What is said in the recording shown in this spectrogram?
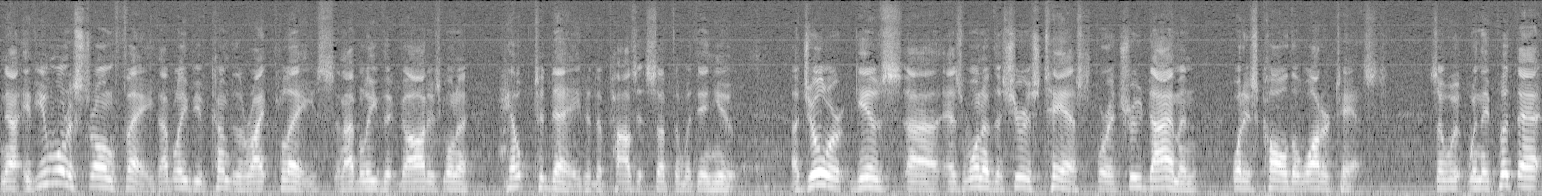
Now, if you want a strong faith, I believe you've come to the right place, and I believe that God is going to help today to deposit something within you. A jeweler gives, uh, as one of the surest tests for a true diamond, what is called the water test. So w- when they put that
